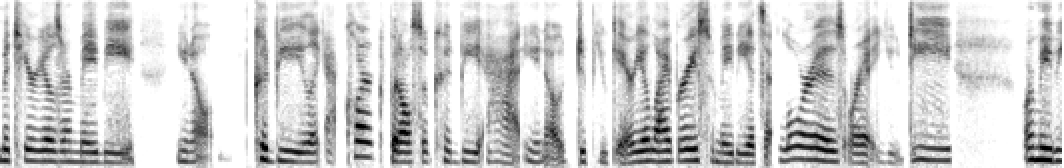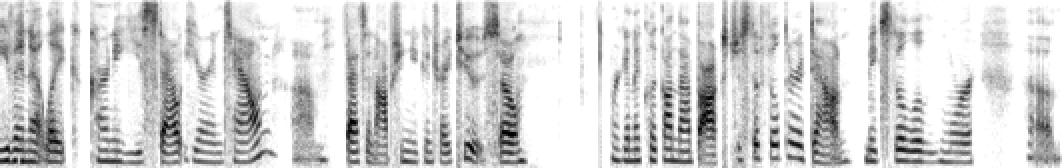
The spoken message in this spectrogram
materials are maybe, you know, could be like at Clarke, but also could be at, you know, Dubuque area library. So maybe it's at Loras or at UD, or maybe even at like Carnegie Stout here in town. Um, that's an option you can try too. So we're going to click on that box just to filter it down, makes it a little more um,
